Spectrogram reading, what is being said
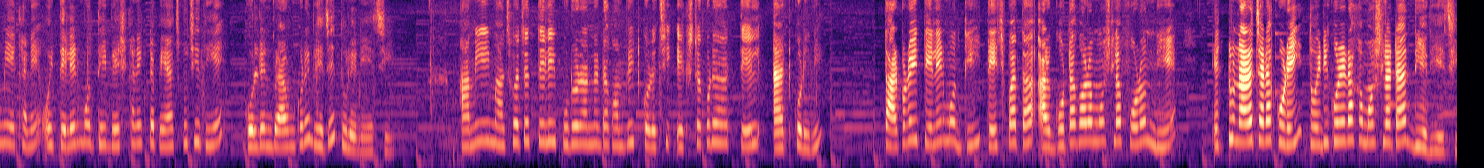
আমি এখানে ওই তেলের মধ্যেই বেশ খানিকটা পেঁয়াজ কুচি দিয়ে গোল্ডেন ব্রাউন করে ভেজে তুলে নিয়েছি। আমি এই মাছ ভাজার তেলেই পুরো রান্নাটা কমপ্লিট করেছি। এক্সট্রা করে আর তেল অ্যাড করিনি। তারপরে এই তেলের মধ্যেই তেজপাতা আর গোটা গরম মশলা ফোড়ন দিয়ে একটু নাড়াচাড়া করেই তৈরি করে রাখা মশলাটা দিয়ে দিয়েছি।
